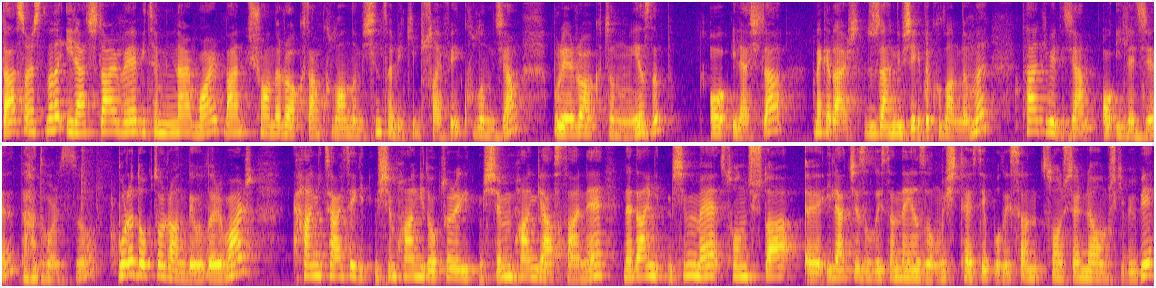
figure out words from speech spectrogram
Daha sonrasında da ilaçlar ve vitaminler var. Ben şu anda Roakutan kullandığım için tabii ki bu sayfayı kullanacağım. Buraya Roakutan'ımı yazıp o ilaçla ne kadar düzenli bir şekilde kullandığımı takip edeceğim. O ilacı daha doğrusu. Burada doktor randevuları var. Hangi tarihte gitmişim, hangi doktora gitmişim, hangi hastane, neden gitmişim ve sonuçta e, ilaç yazıldıysa ne yazılmış, test yapıldıysa sonuçları ne olmuş gibi bir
